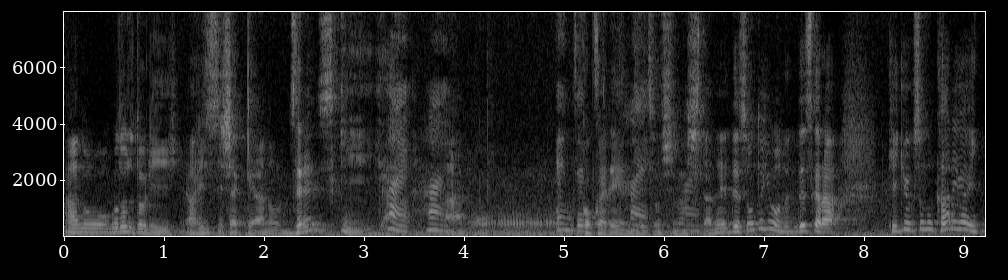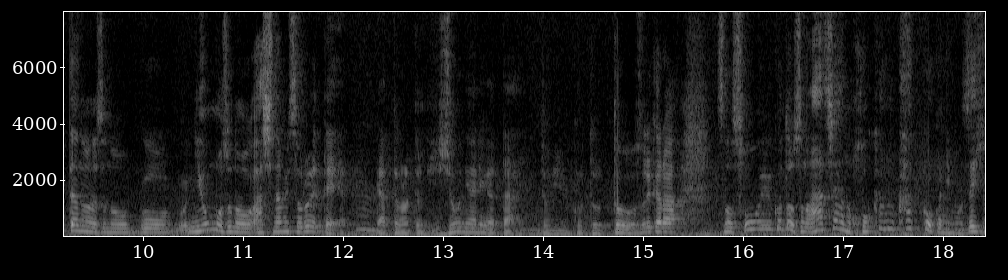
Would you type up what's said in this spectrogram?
あのご存知の通りあれいつでしたっけ？あのゼレンスキーが、はいはい、あの国会で演説をしましたね。はい、でその時もですから結局その彼が言ったのはその日本もその足並み揃えてやってもらってるの非常にありがたいということとそれからそのそういうことをそのアジアの他の各国にもぜひ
